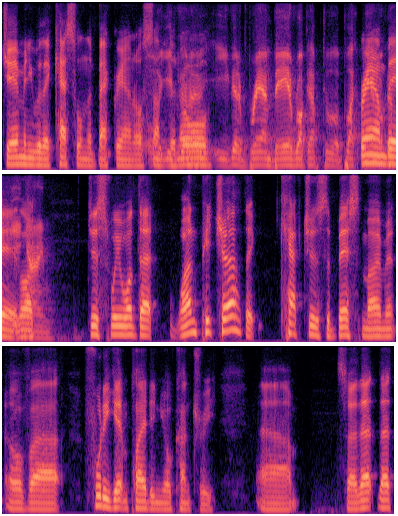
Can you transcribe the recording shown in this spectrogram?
Germany with a castle in the background or Or something, you've or, got, a, you've got a brown bear rocking up to a black Brown bear, rocking up to bear, like- game. just we want that one picture that captures the best moment of uh, footy getting played in your country. Um, so that that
